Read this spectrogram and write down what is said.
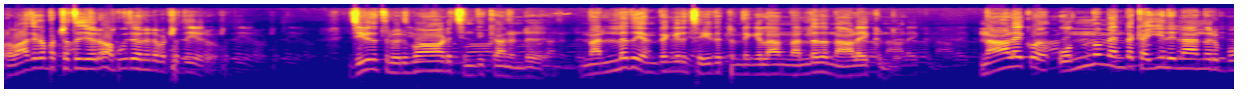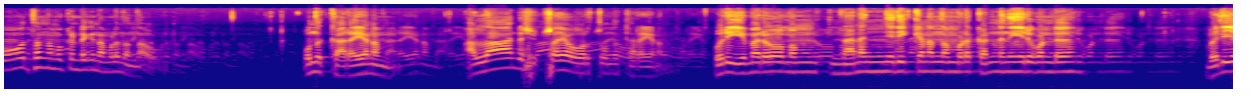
പ്രവാചക പക്ഷത്ത് ചേരോ അബൂജഹലിന്റെ പക്ഷത്ത് ചേരോ. ജീവിതത്തിൽ ഒരുപാട് ചിന്തിക്കാനുണ്ട്. നല്ലത് എന്തെങ്കിലും ചെയ്തിട്ടുണ്ടെങ്കിൽ ആ നല്ലത് നാളേക്കുണ്ട്. നാളേക്ക് ഒന്നും എന്റെ കയ്യിലില്ല എന്നൊരു ബോധം നമുക്കുണ്ടെങ്കിൽ നമ്മൾ നന്നാവും. ഒന്ന് കരയണം. അള്ളാന്റെ ശിക്ഷയെ ഓർത്ത് ഒന്ന് കരയണം. ഒരു ഇമരോമം നനഞ്ഞിരിക്കണം നമ്മുടെ കണ്ണുനീരുകൊണ്ട് വലിയ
